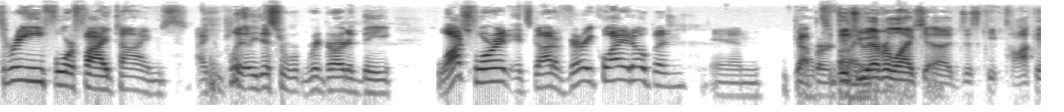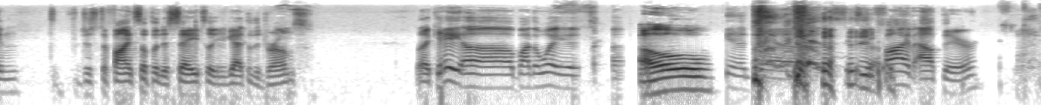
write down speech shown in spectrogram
three, four, five times I completely disregarded the watch for it. It's got a very quiet open and got That's burned. Did you ever like uh, just keep talking, just to find something to say till you got to the drums? Like, hey, uh, by the way, oh, and, uh, 65 out there.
